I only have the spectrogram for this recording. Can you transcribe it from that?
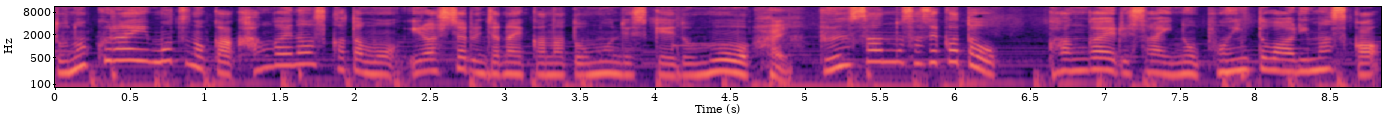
どのくらい持つのか考え直す方もいらっしゃるんじゃないかなと思うんですけれども、はい、分散のさせ方を考える際のポイントはありますか？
